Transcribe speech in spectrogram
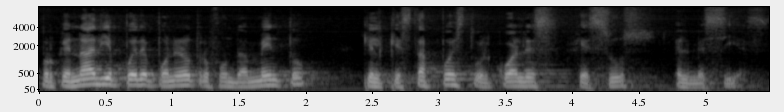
porque nadie puede poner otro fundamento que el que está puesto, el cual es Jesús el Mesías.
